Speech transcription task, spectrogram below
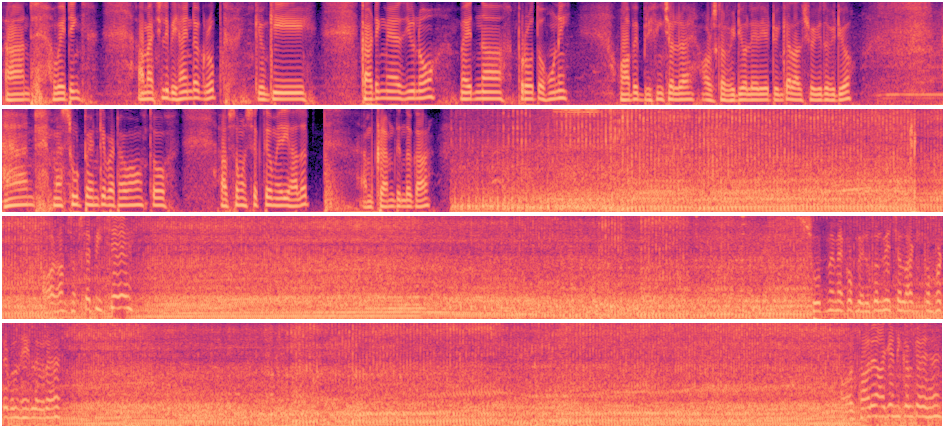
and waiting I am actually behind the group क्योंकि कार्टिंग में एज़ यू नो मैं इतना प्रो तो हूँ नहीं। वहाँ पे ब्रीफिंग चल रहा है और उसका वीडियो ले रही है Twinkle I show you the video and मैं सूट पहन के बैठा हुआ हूँ तो आप समझ सकते हो मेरी हालत। I am crammed in the car और हम सबसे पीछे सूट में मेरे को बिल्कुल भी चला के कंफर्टेबल नहीं लग रहा है। और सारे आगे निकल गए हैं।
